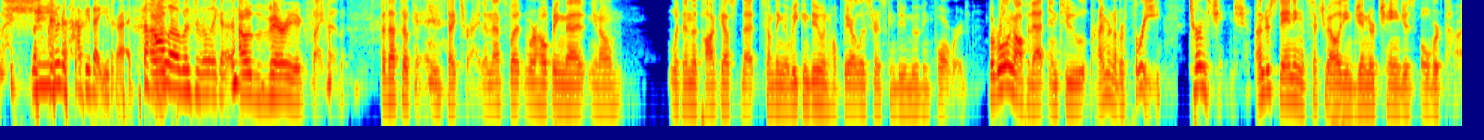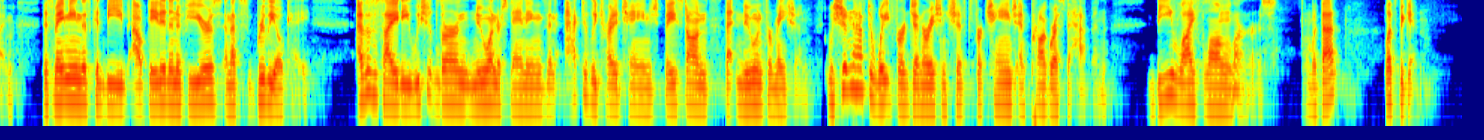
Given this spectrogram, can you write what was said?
she was happy that you tried. The hollow was, was really good. I was very excited, but that's okay. At least I tried, and that's what we're hoping that you know within the podcast that's something that we can do and hopefully our listeners can do moving forward. But rolling off of that into primer number three, terms change. Understanding of sexuality and gender changes over time. This may mean this could be outdated in a few years, and that's really okay. As a society, we should learn new understandings and actively try to change based on that new information. We shouldn't have to wait for a generation shift for change and progress to happen. Be lifelong learners. And with that, let's begin.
